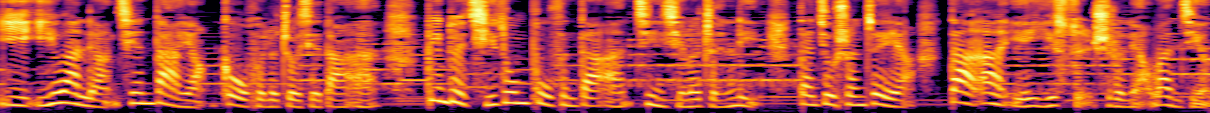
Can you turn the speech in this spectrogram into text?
以一万两千大洋购回了这些档案，并对其中部分档案进行了整理。但就算这样，档案也已损失了两万斤，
